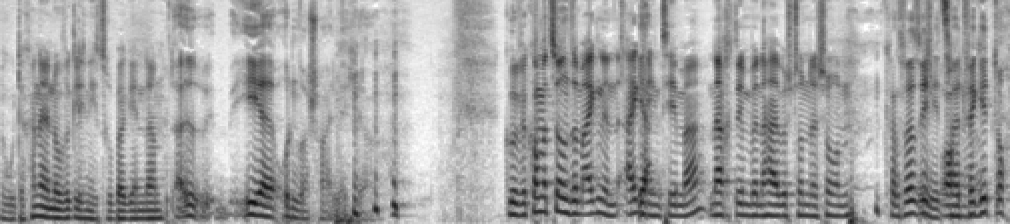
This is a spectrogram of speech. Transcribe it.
Na gut, da kann ja nur wirklich nichts drüber gehen dann. Also eher unwahrscheinlich, ja. Gut, wir kommen zu unserem eigenen, eigentlichen Ja. Thema, nachdem wir eine halbe Stunde schon Kannst du mal sehen, die Zeit vergeht doch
